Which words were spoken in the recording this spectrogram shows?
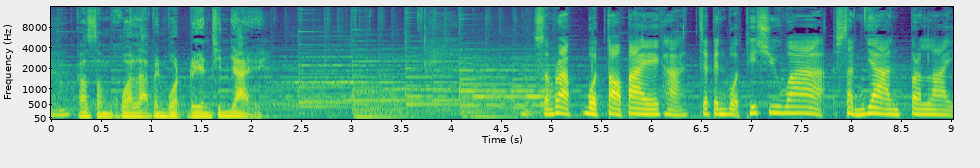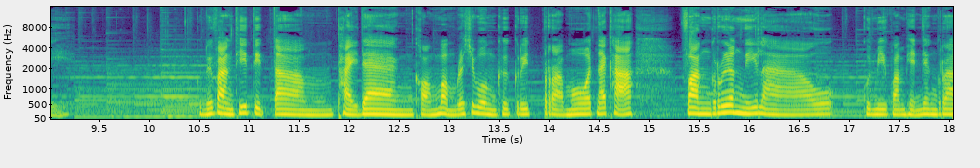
ม ก็สมควรละเป็นบทเรียนชิ้นใหญ่สำหรับบทต่อไปค่ะ จะเป็นบทที่ชื่อว่า สัญญาณประไลคุณผู้ฟังที่ติดตามไผ่แดงของหม่อมราชวงศ์คือกริชปราโมทนะคะ ฟังเรื่องนี้แล้ว คุณมีความเห็นอย่างไร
